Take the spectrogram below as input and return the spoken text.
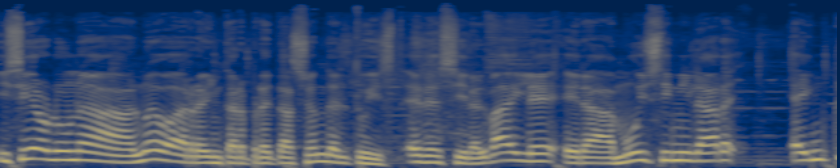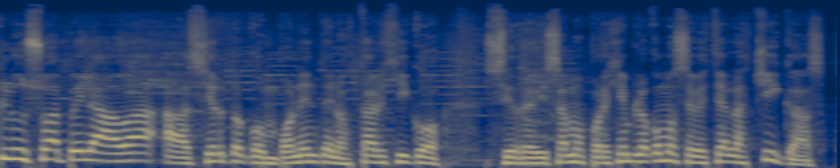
Hicieron una nueva reinterpretación del twist, es decir, el baile era muy similar e incluso apelaba a cierto componente nostálgico si revisamos, por ejemplo, cómo se vestían las chicas.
